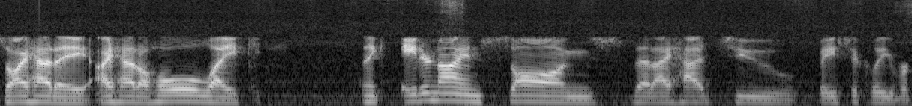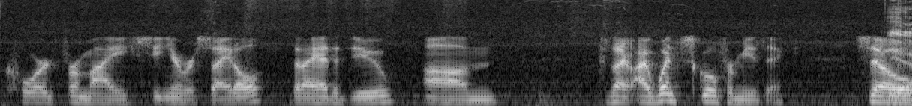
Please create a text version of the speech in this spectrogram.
so I had a I had a whole like I think eight or nine songs that I had to basically record for my senior recital that I had to do. Um, because I, I went to school for music, so Yeah.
